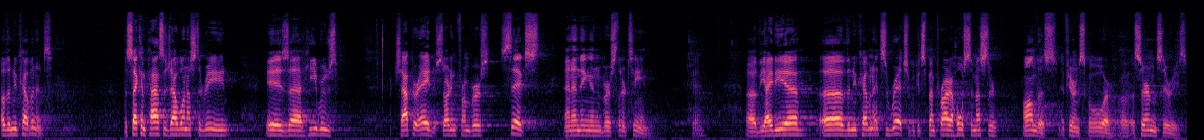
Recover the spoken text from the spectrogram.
of the new covenant. The second passage I want us to read is uh, Hebrews chapter 8, starting from verse 6 and ending in verse 13. Okay. Uh, the idea of the new covenant, it's rich. We could spend probably a whole semester on this if you're in school or, or a sermon series.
